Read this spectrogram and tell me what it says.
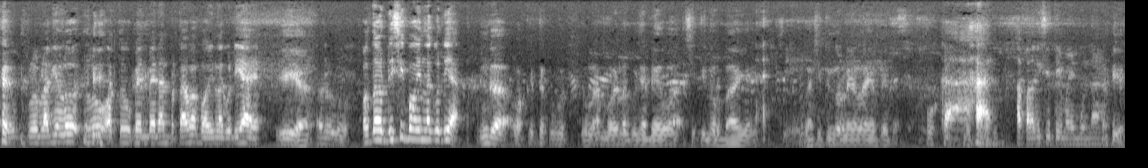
Belum lagi lu lu waktu band-bandan pertama bawain lagu dia ya. iya aduh Waktu audisi bawain lagu dia. enggak waktu itu kebetulan bawain lagunya Dewa Siti Nurbaya bukan Siti Nurlela ya beda Bukan. Apalagi Siti Maimunah. Iya,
